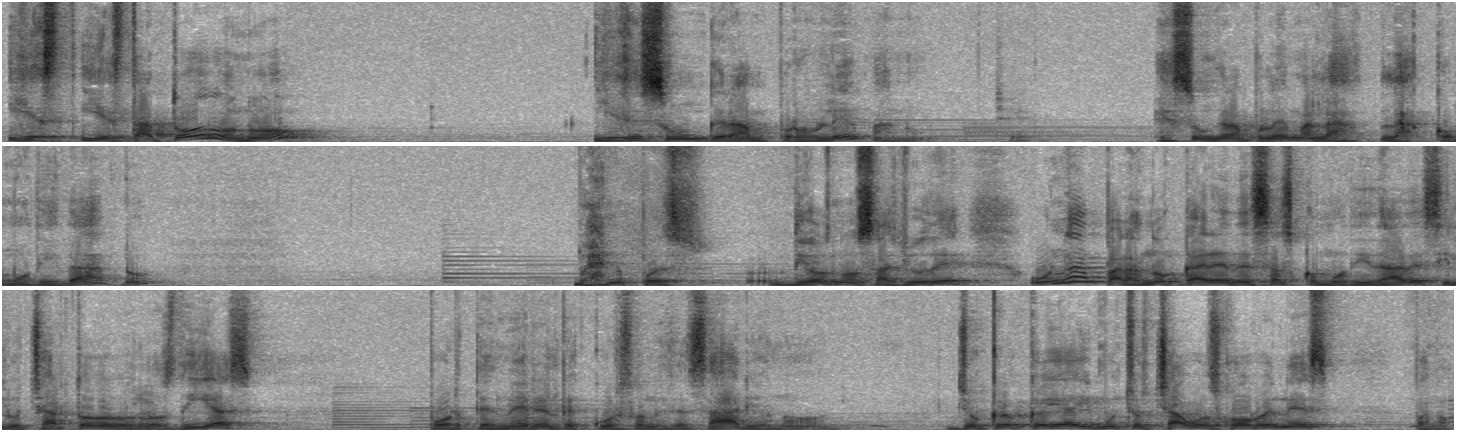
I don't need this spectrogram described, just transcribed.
y está, y, está todo, ¿no? Y ese es un gran problema, ¿no? Sí. Es un gran problema, la, la comodidad, ¿no? Bueno, pues Dios nos ayude, una, para no caer en esas comodidades y luchar todos los días por tener el recurso necesario, ¿no? Yo creo que hoy hay muchos chavos jóvenes, bueno,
